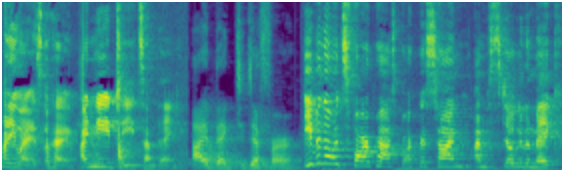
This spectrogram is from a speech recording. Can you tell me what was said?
Anyways, okay, I need to eat something. I beg to differ. Even though it's far past breakfast time, I'm still gonna make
